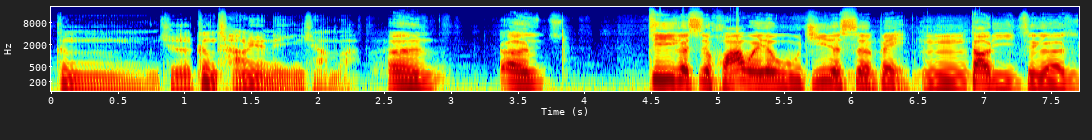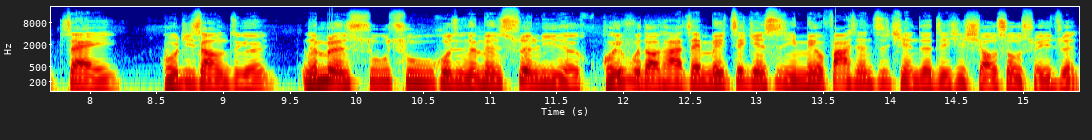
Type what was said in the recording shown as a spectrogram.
更就是更长远的影响吧？嗯呃，第一个是华为的五 G 的设备，嗯到底这个在国际上这个能不能输出，或者能不能顺利的回复到它在没这件事情没有发生之前的这些销售水准？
